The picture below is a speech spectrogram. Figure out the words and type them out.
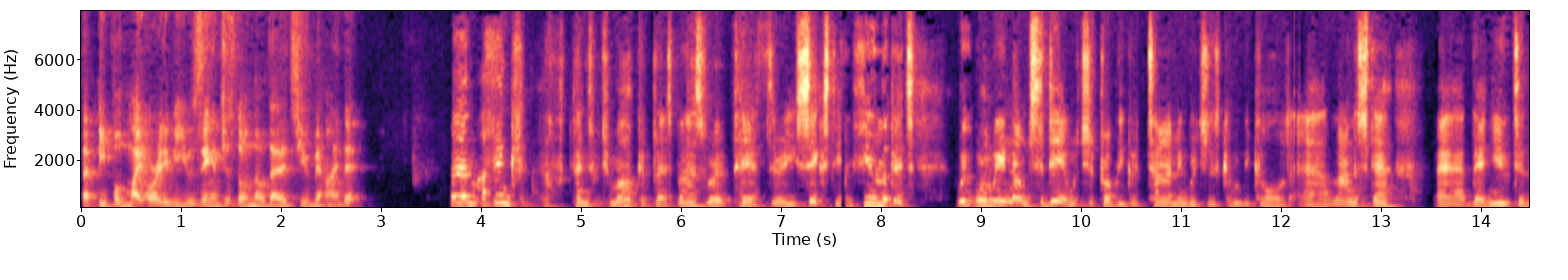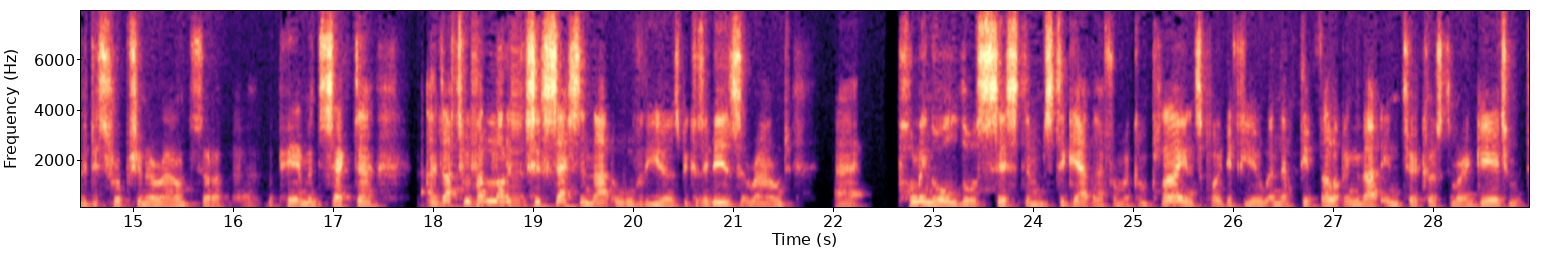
that people might already be using and just don't know that it's you behind it? Um, I think oh, depends which marketplace, but as we're at Pay 360, if you look at one we announced today, which is probably good timing, which is a company called uh, Lanistar. Uh, they're new to the disruption around sort of uh, the payment sector. And that's, we've had a lot of success in that over the years because it is around uh, pulling all those systems together from a compliance point of view and then developing that into customer engagement.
